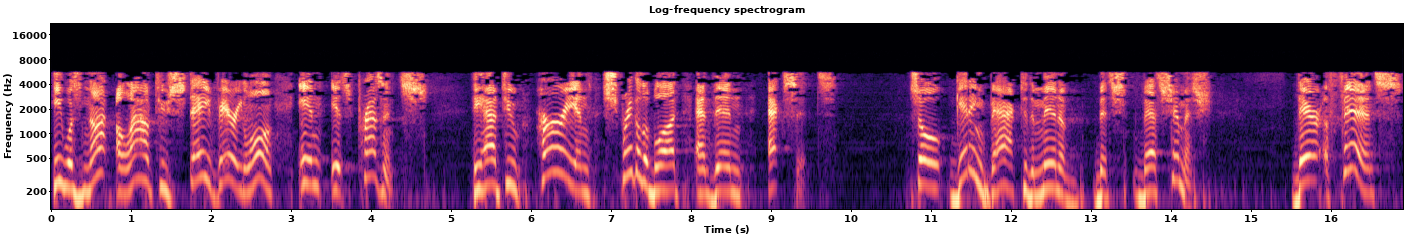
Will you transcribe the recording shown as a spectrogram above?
he was not allowed to stay very long in its presence. He had to hurry and sprinkle the blood and then exit. So, getting back to the men of Beth Shemesh, their offense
